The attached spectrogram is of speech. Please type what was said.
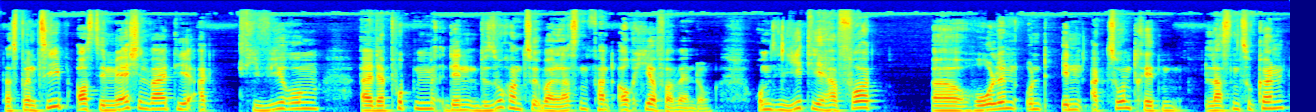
Das Prinzip aus dem Märchenwald, die Aktivierung äh, der Puppen den Besuchern zu überlassen, fand auch hier Verwendung. Um den Yeti hervorholen äh, und in Aktion treten lassen zu können,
